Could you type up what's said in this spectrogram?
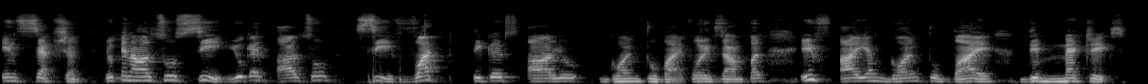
inception. You can also see you can also see what tickets are you going to buy? For example if i am going to buy the matrix.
